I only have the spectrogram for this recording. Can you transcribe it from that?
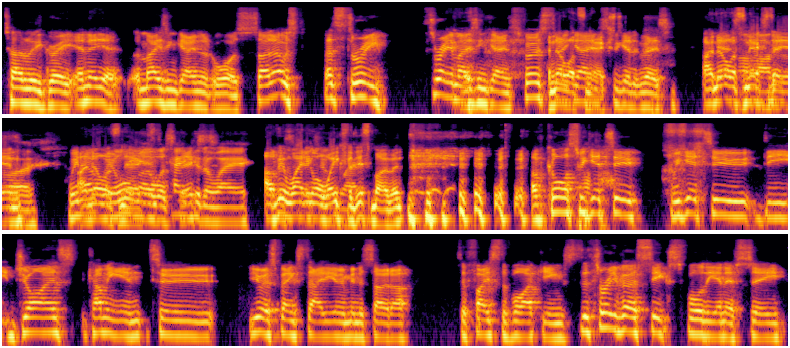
totally agree. And then, yeah, amazing game that it was. So that was that's three three amazing games. First I know three what's games next. to get it best. I know what's next, Oh, Ian. no. We know, I know we what's all next. know what's Take next. it away. I've on been waiting all schedule week for this moment. Of course, we get to we get to the Giants coming in to US Bank Stadium in Minnesota to face the Vikings. The three versus six for the NFC,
